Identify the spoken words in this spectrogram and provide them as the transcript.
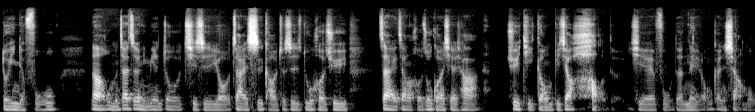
对应的服务。那我们在这里面都其实有在思考，就是如何去在这样合作关系下去提供比较好的一些服务的内容跟项目。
